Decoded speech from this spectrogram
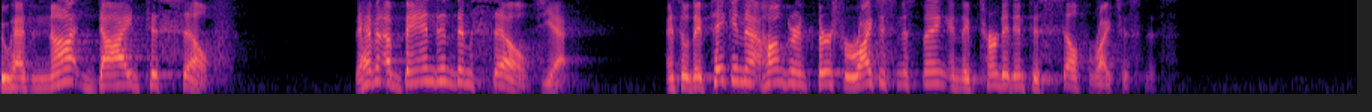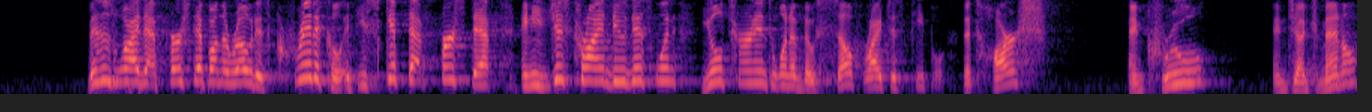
who has not died to self, they haven't abandoned themselves yet. And so they've taken that hunger and thirst for righteousness thing and they've turned it into self righteousness. This is why that first step on the road is critical. If you skip that first step and you just try and do this one, you'll turn into one of those self righteous people that's harsh and cruel and judgmental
